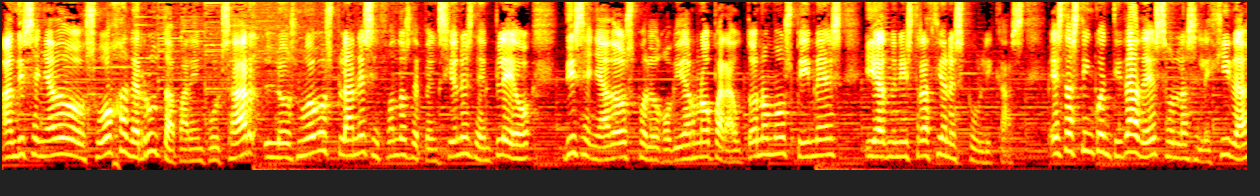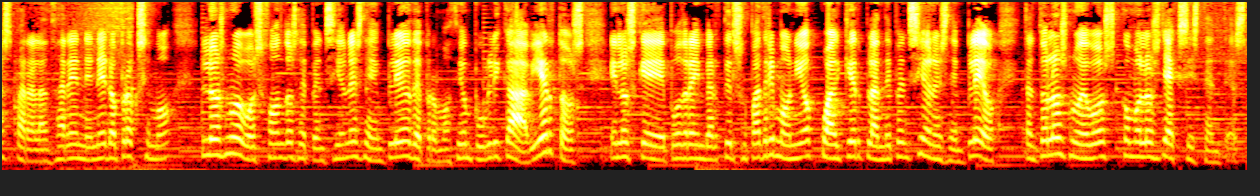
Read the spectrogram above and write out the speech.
han diseñado su hoja de ruta para impulsar los nuevos planes y fondos de pensiones de empleo diseñados por el Gobierno para autónomos, pymes y administraciones públicas. Estas cinco entidades son las elegidas para lanzar en enero próximo los nuevos fondos de pensiones de empleo de promoción pública abiertos, en los que podrá invertir su patrimonio cualquier plan de pensiones de empleo, tanto los nuevos como los ya existentes.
